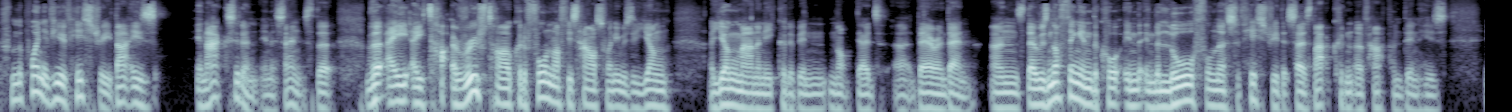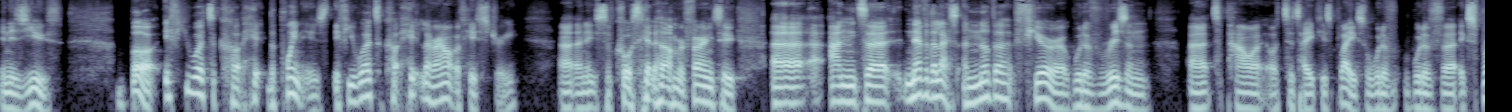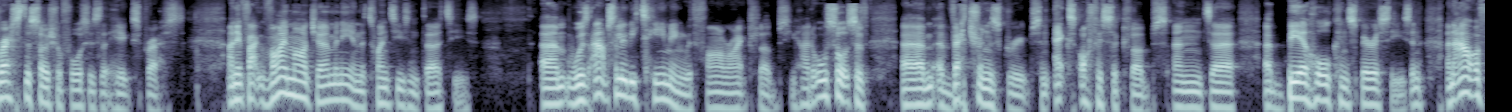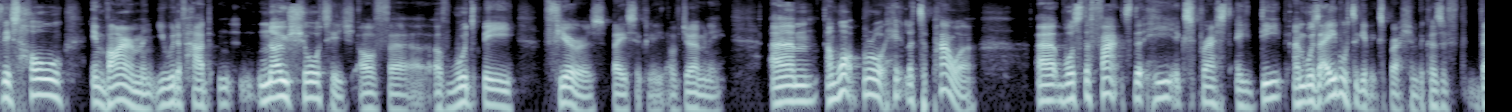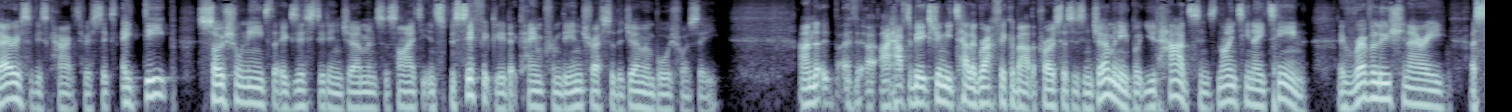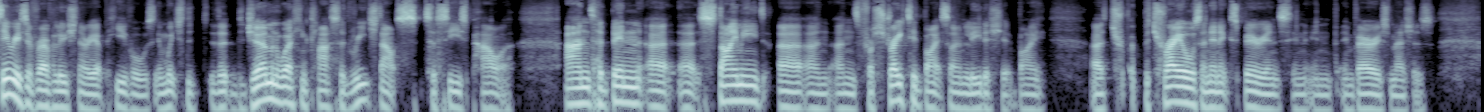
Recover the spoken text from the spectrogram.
From the point of view of history that is an accident in a sense that that a, a, t- a roof tile could have fallen off his house when he was a young a young man and he could have been knocked dead uh, there and then and there was nothing in the court in, in the lawfulness of history that says that couldn't have happened in his in his youth but if you were to cut hit the point is if you were to cut hitler out of history uh, and it's of course Hitler I'm referring to. Uh, and uh, nevertheless, another Führer would have risen uh, to power or to take his place, or would have would have uh, expressed the social forces that he expressed. And in fact, Weimar Germany in the 20s and 30s um, was absolutely teeming with far right clubs. You had all sorts of um, uh, veterans groups and ex officer clubs and uh, uh, beer hall conspiracies. And, and out of this whole environment, you would have had n- no shortage of, uh, of would be Führers, basically, of Germany. Um, and what brought Hitler to power uh, was the fact that he expressed a deep and was able to give expression because of various of his characteristics, a deep social needs that existed in German society, and specifically that came from the interests of the German bourgeoisie. And uh, I have to be extremely telegraphic about the processes in Germany, but you'd had since 1918 a revolutionary, a series of revolutionary upheavals in which the, the, the German working class had reached out to seize power and had been uh, uh, stymied uh, and, and, frustrated by its own leadership, by uh, tr- betrayals and inexperience in, in, in various measures.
